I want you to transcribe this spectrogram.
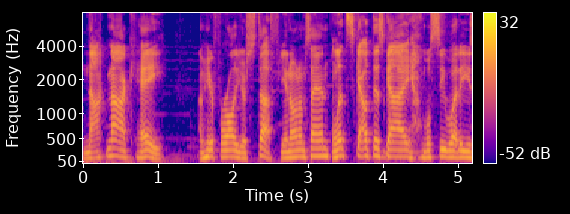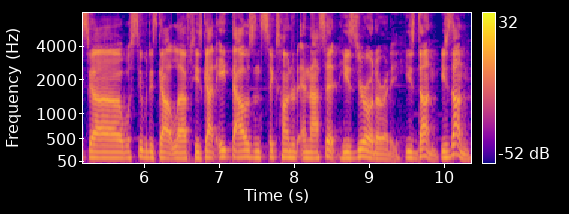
knock knock hey I'm here for all your stuff you know what I'm saying? Let's scout this guy. We'll see what he's uh we'll see what he's got left. He's got 8,600 and that's it. He's zeroed already. He's done. He's done.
